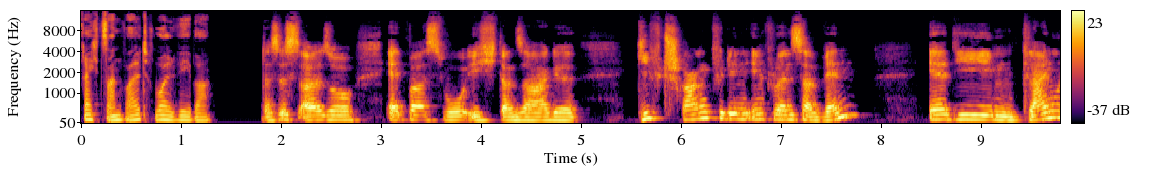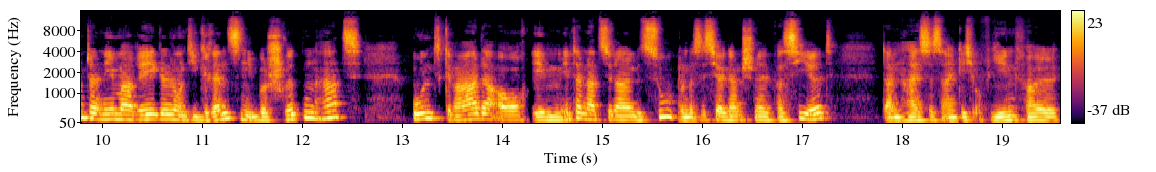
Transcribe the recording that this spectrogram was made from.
Rechtsanwalt Wollweber. Das ist also etwas, wo ich dann sage, Giftschrank für den Influencer, wenn er die Kleinunternehmerregeln und die Grenzen überschritten hat und gerade auch im internationalen Bezug, und das ist ja ganz schnell passiert, dann heißt es eigentlich auf jeden Fall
